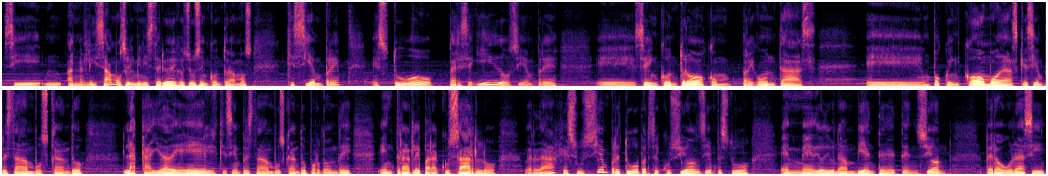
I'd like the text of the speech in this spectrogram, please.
si analizamos el ministerio de Jesús encontramos que siempre estuvo perseguido, siempre eh, se encontró con preguntas eh, un poco incómodas, que siempre estaban buscando la caída de él, que siempre estaban buscando por dónde entrarle para acusarlo, ¿verdad? Jesús siempre tuvo persecución, siempre estuvo en medio de un ambiente de tensión, pero aún así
